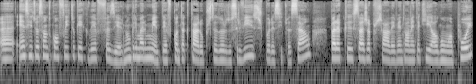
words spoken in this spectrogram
Uh, em situação de conflito, o que é que deve fazer? Num primeiro momento, deve contactar o prestador do serviço, expor a situação, para que seja prestado eventualmente aqui algum apoio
